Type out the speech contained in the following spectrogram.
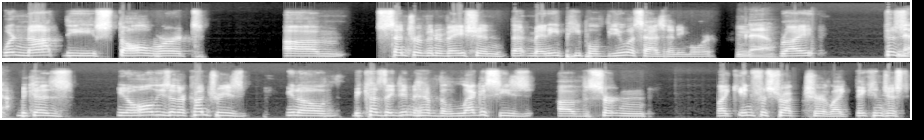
we're not the stalwart um, center of innovation that many people view us as anymore No. right? Because No. because you know all these other countries, you know, because they didn't have the legacies of certain like infrastructure, like they can just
